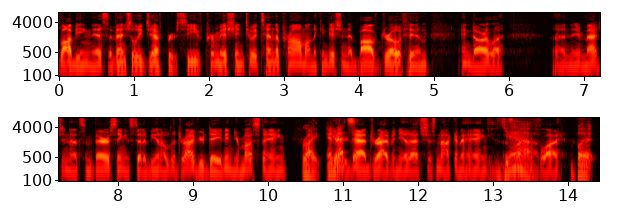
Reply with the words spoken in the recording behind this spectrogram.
lobbying this. Eventually, Jeff received permission to attend the prom on the condition that Bob drove him and Darla. And imagine that's embarrassing. Instead of being able to drive your date in your Mustang, Right. you And got your dad driving you. That's just not going to hang. That's not going to fly. But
